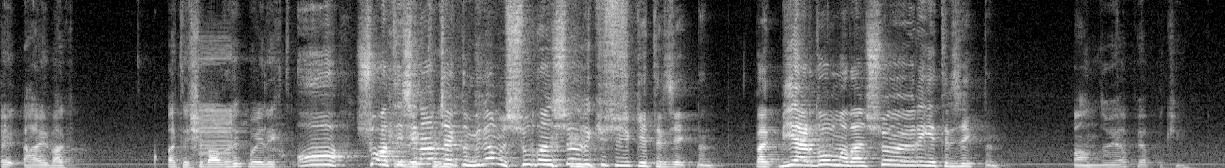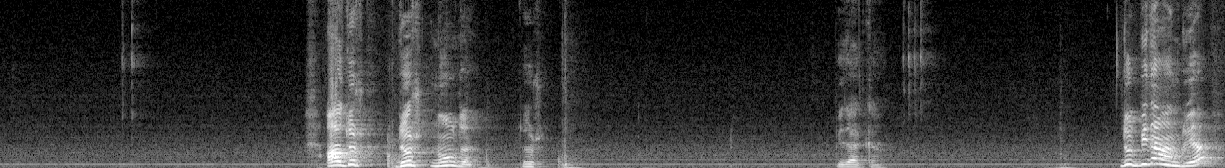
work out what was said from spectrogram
E, hayır bak. Ateşi bağladık bu elektrik. Aa şu ateşi ne Elektrik- yapacaktın biliyor musun? Şuradan şöyle küçücük getirecektin. Bak bir yerde olmadan şöyle getirecektin. Undo yap yap bakayım. Aa dur dur Ne oldu? dur. Bir dakika. Dur bir daha undo yap.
